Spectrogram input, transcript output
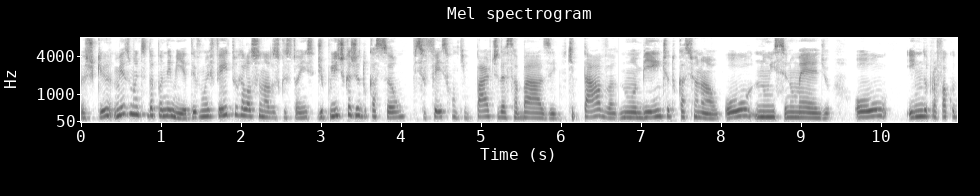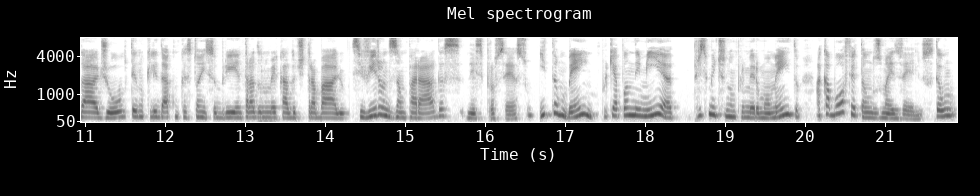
acho que mesmo antes da pandemia, teve um efeito relacionado às questões de políticas de educação. Isso fez com que parte dessa base que estava no ambiente educacional ou no ensino médio ou indo para a faculdade ou tendo que lidar com questões sobre entrada no mercado de trabalho, se viram desamparadas nesse processo. E também porque a pandemia principalmente num primeiro momento, acabou afetando os mais velhos. Então,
